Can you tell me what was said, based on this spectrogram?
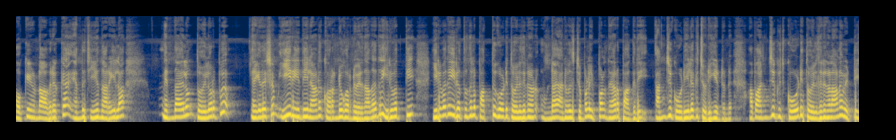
ഒക്കെ ഉണ്ടാവും. അവരൊക്കെ എന്ത് ചെയ്യുമെന്നറിയില്ല എന്തായാലും തൊഴിലുറപ്പ് ഏകദേശം ഈ രീതിയിലാണ് കുറഞ്ഞു കുറഞ്ഞു വരുന്നത്. അതായത് ഇരുപത്തി ഇരുപത് ഇരുപത്തൊന്നിൽ പത്ത് കോടി തൊഴിലിന് ഉണ്ടായി അനുവദിച്ചപ്പോൾ ഇപ്പോൾ നേരെ പകുതി അഞ്ച് കോടിയിലേക്ക് ചുരുങ്ങിയിട്ടുണ്ട്. അപ്പോൾ അഞ്ച് കോടി തൊഴിലിനങ്ങളാണ് വെട്ടി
